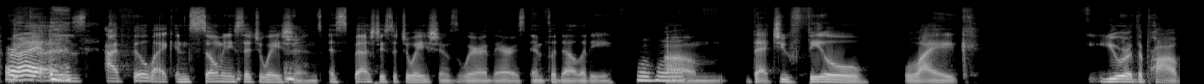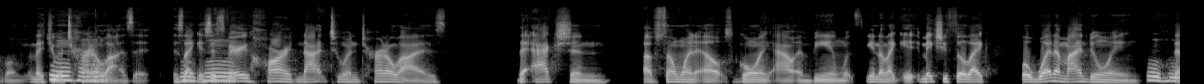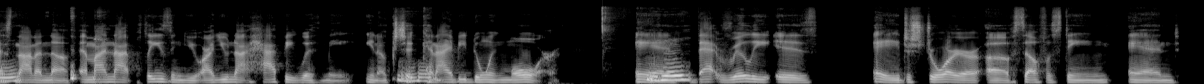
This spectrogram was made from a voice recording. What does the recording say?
Right. Because I feel like in so many situations, especially situations where there is infidelity, Mhm. um, that you feel like you're the problem and that you Mhm. internalize it. It's like it's just Mhm. very hard not to internalize the action of someone else going out and being with, you know, like it makes you feel like, well, what am I doing that's Mhm. not enough? Am I not pleasing you? Are you not happy with me? You know, should, can Mhm. I be doing more? And Mm-hmm. that really is a destroyer of self esteem and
